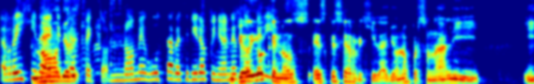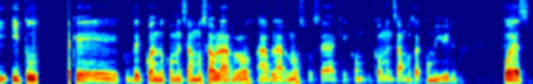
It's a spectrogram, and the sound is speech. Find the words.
rígida en ese aspecto. No me gusta recibir opiniones. Yo digo que no es que sea rígida. Yo en lo personal y, y, y tú que de cuando comenzamos a hablarlo, a hablarnos, o sea, que comenzamos a convivir, pues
